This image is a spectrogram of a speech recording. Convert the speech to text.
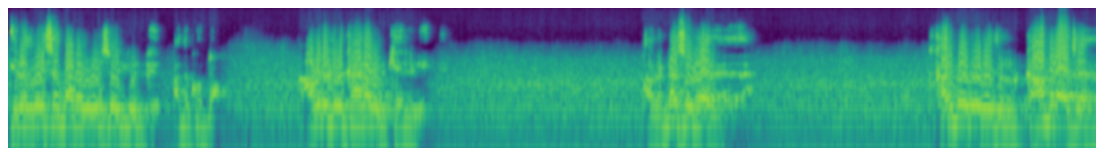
இருபது வயசு வந்து அறுபது வயசு வரைக்கும் இருக்கு அந்த கூட்டம். அவர்களுக்கான ஒரு கேள்வி. அவர் என்ன சொல்றாரு? கர்ம வீரர் காமராஜர்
